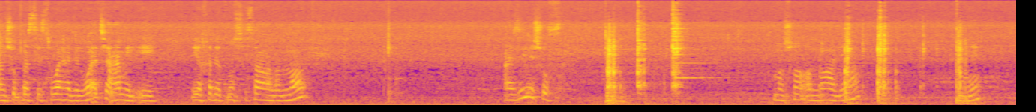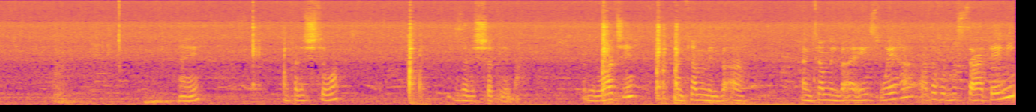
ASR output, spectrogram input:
هنشوف بس سواها دلوقتي عامل إيه. هي خدت نص ساعة على النار. عايزين نشوفها ما شاء الله عليها. أهي. أهي. ما خدتش سوا. زي بالشكل ده. دلوقتي هنكمل بقى هنكمل بقى إيه سواها. هتاخد نص ساعة تاني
